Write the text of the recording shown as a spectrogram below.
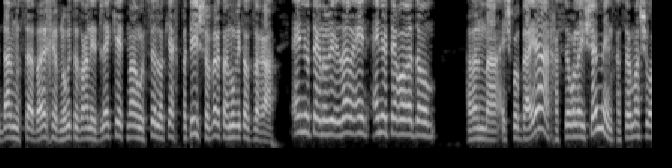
אדם נוסע ברכב, נורית אזהרה נדלקת, מה הוא עושה? לוקח פטיש, שובר את הנורית אזהרה. אין יותר נורית, זהו, אין, אין יותר אור אדום. אבל מה, יש פה בעיה, חסר אולי שמן, חסר משהו,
